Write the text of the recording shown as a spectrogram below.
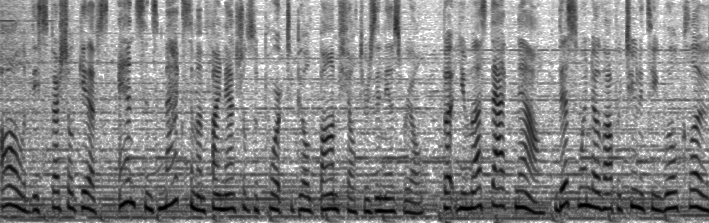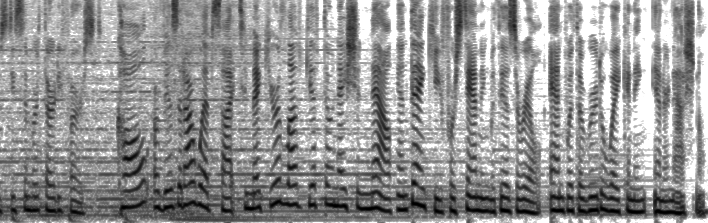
all of these special gifts and sends maximum financial support to build bomb shelters in Israel. But you must act now. This window of opportunity will close December 31st. Call or visit our website to make your love gift donation now. And thank you for standing with Israel and with A Rood Awakening International.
